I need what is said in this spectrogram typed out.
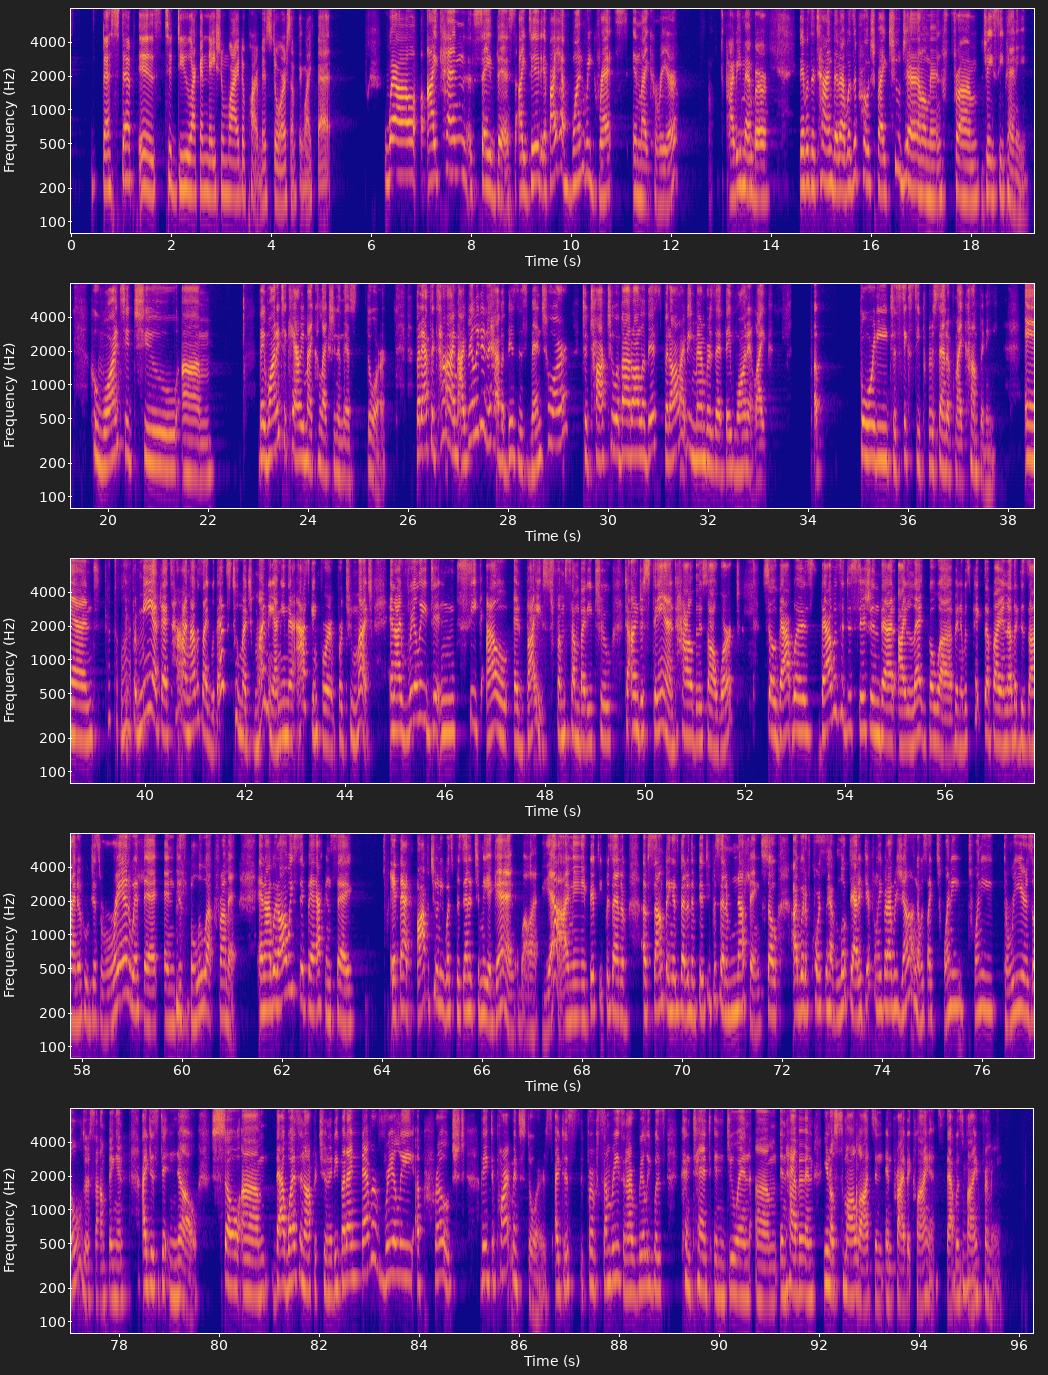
best step is to do like a nationwide department store or something like that. Well, I can say this. I did, if I have one regrets in my career, I remember there was a time that I was approached by two gentlemen from J.C. Penney who wanted to um, they wanted to carry my collection in their store. But at the time, I really didn't have a business mentor to talk to about all of this. But all I remember is that they wanted like 40 to 60% of my company. And for me at that time, I was like, well, that's too much money. I mean, they're asking for for too much. And I really didn't seek out advice from somebody to to understand how this all worked so that was that was a decision that i let go of and it was picked up by another designer who just ran with it and just blew up from it and i would always sit back and say if that opportunity was presented to me again, well, yeah, I mean, 50% of, of something is better than 50% of nothing. So I would, of course, have looked at it differently, but I was young. I was like 20, 23 years old or something, and I just didn't know. So um, that was an opportunity, but I never really approached big department stores. I just, for some reason, I really was content in doing, um, in having, you know, small lots and, and private clients. That was mm-hmm. fine for me.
